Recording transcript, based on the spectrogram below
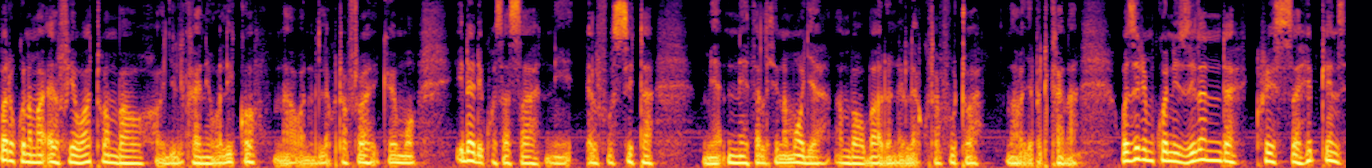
Bado kuna maelfu ya watu ambao hawajulikani waliko na wanaendelea kutafutwa, ikiwemo idadi kwa sasa ni elfu sita mia nne thelathini na moja ambao bado wanaendelea kutafutwa na hawajapatikana. Waziri mkuu wa New Zealand Chris Hipkins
